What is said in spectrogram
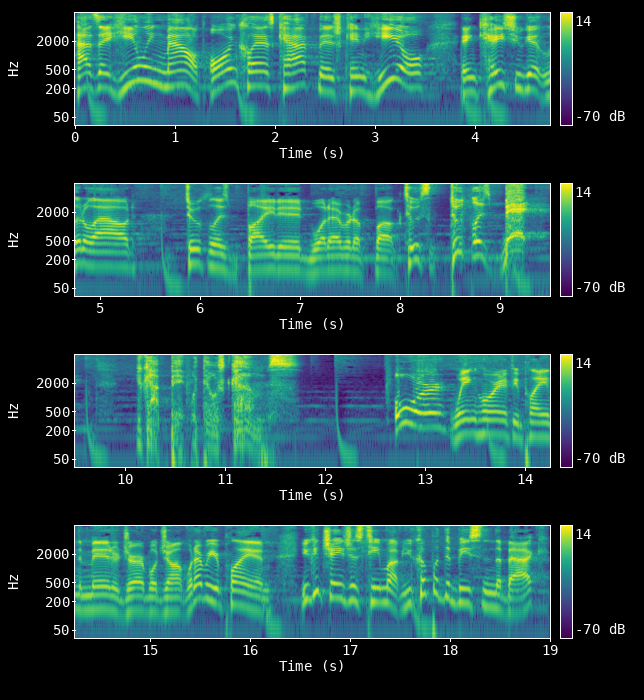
Has a healing mouth. On class catfish can heal in case you get little out, toothless bited, whatever the fuck. Tooth, toothless bit. You got bit with those gums. Or Winghorn if you're playing the mid or Gerbil Jump, whatever you're playing, you could change this team up. You could put the Beast in the back.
